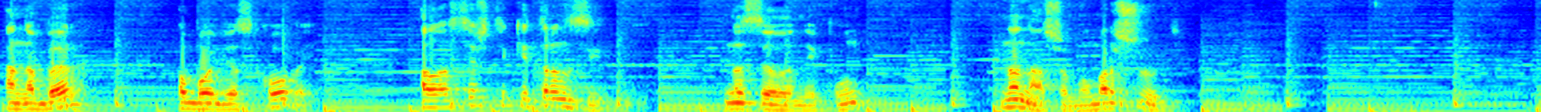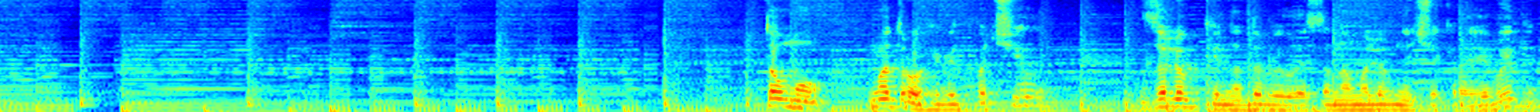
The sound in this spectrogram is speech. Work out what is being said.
Анаберг обов'язковий, але все ж таки транзитний населений пункт на нашому маршруті. Тому ми трохи відпочили, залюбки надивилися на мальовничі краєвиди,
